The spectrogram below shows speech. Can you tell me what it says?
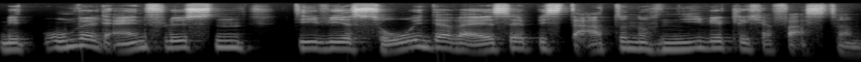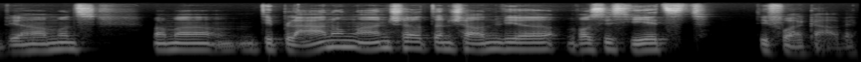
mit Umwelteinflüssen, die wir so in der Weise bis dato noch nie wirklich erfasst haben. Wir haben uns, wenn man die Planung anschaut, dann schauen wir, was ist jetzt die Vorgabe.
